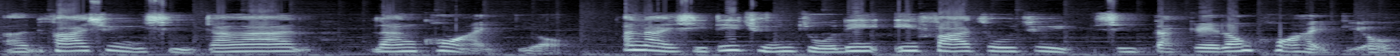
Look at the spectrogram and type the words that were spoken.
呃发讯息，刚刚咱看会到。啊，那是伫群主你一发出去，是大家拢看会到。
